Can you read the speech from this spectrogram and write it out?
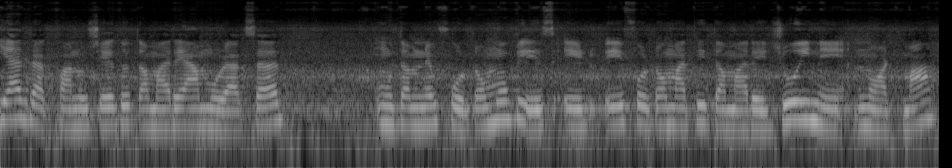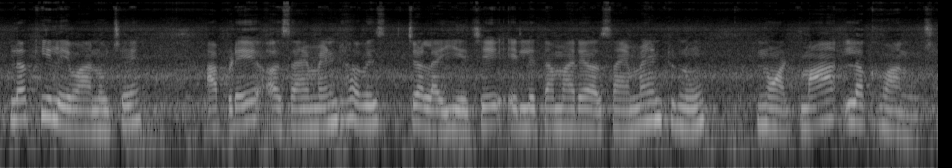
યાદ રાખવાનું છે. તો તમારે આ મૂળાક્ષર હું તમને ફોટો મોકલીશ. એ એ ફોટોમાંથી તમારે જોઈને નોટમાં લખી લેવાનું છે. આપણે અસાઇનમેન્ટ હવે ચલાવીએ છીએ. એટલે તમારે અસાઇનમેન્ટનું નોટમાં લખવાનું છે.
